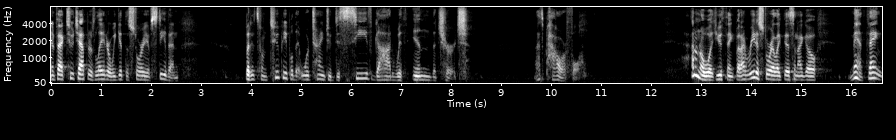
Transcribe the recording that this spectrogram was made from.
In fact, two chapters later, we get the story of Stephen but it's from two people that were trying to deceive God within the church. That's powerful. I don't know what you think, but I read a story like this and I go, man, thank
